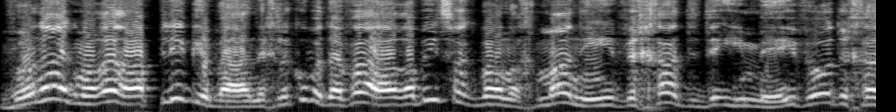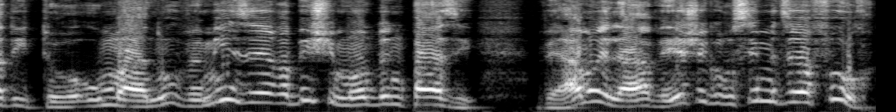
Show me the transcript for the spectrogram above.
ועונה הגמרא, פליגי בה, נחלקו בדבר רבי יצחק בר נחמני וחד דאימי ועוד אחד איתו, ומנו, ומי זה רבי שמעון בן פזי. ואמרי לה, ויש שגורסים את זה הפוך,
